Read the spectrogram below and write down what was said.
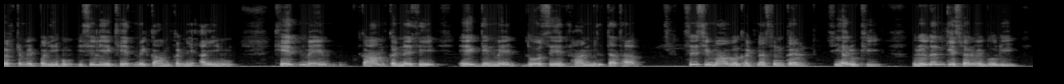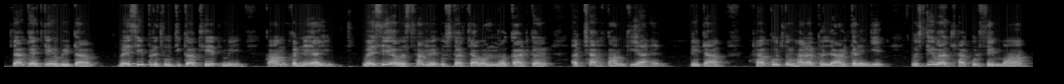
कष्ट में पड़ी हूँ, इसीलिए खेत में काम करने आई हूँ। खेत में काम करने से एक दिन में दो से धान मिलता था। श्री माँ वह घटना सुनकर सिहर उठी। रुदन के स्वर में बोली, क्या कहते हो बेटा, वैसी प्रसूतिका खेत में काम करने आई, वैसी अवस्था में उसका चावल न काटकर अच्छा काम किया है। बेटा, ठाकुर तुम्हारा कल्याण करेंगे। उसके बाद ठाकुर से माँ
